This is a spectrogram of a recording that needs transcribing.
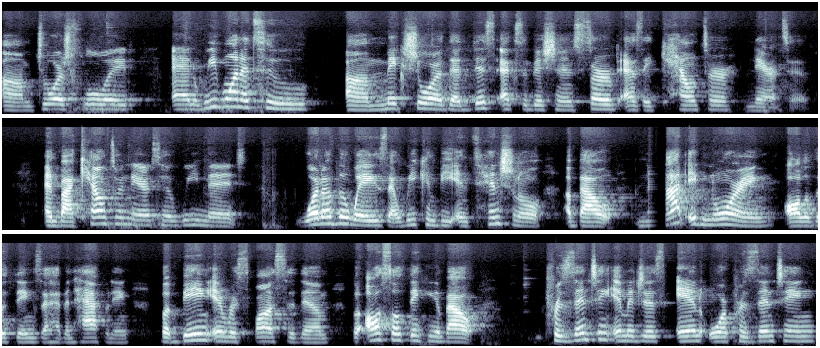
um, George Floyd. And we wanted to um, make sure that this exhibition served as a counter narrative. And by counter narrative, we meant what are the ways that we can be intentional about not ignoring all of the things that have been happening, but being in response to them, but also thinking about presenting images and or presenting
